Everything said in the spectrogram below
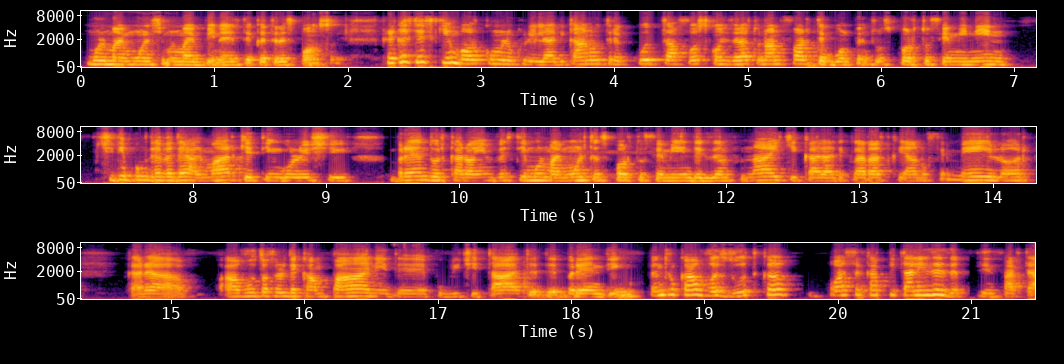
mult mai mult și mult mai bine de către sponsori. Cred că se schimbă oricum lucrurile, adică anul trecut a fost considerat un an foarte bun pentru sportul feminin și din punct de vedere al marketingului și branduri care au investit mult mai mult în sportul feminin, de exemplu Nike, care a declarat că e anul femeilor, care a a avut o fel de campanii de publicitate, de branding, pentru că a văzut că poate să capitalizeze din partea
